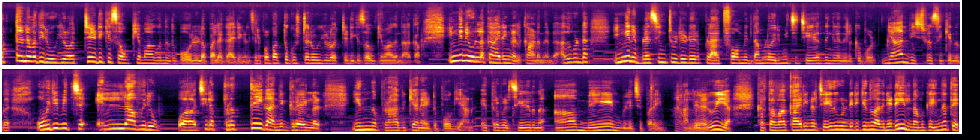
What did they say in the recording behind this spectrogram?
ഒട്ടനവധി രോഗികൾ ഒറ്റയടിക്ക് സൗഖ്യമാകുന്നത് പോലുള്ള പല കാര്യങ്ങൾ. ചിലപ്പോൾ പത്ത് കുഷ്ഠരോഗികൾ ഒറ്റയടിക്ക് സൗഖ്യമാകുന്നതാകാം. ഇങ്ങനെയുള്ള കാര്യങ്ങൾ കാണുന്നുണ്ട്. അതുകൊണ്ട് ഇങ്ങനെ ബ്ലെസ്സിങ് ടുഡേയുടെ ഒരു പ്ലാറ്റ്ഫോമിൽ നമ്മൾ ഒരുമിച്ച് ചേർന്നിങ്ങനെ നിൽക്കുമ്പോൾ ഞാൻ വിശ്വസിക്കുന്നത് ഒരുമിച്ച് എല്ലാവരും ചില പ്രത്യേക അനുഗ്രഹങ്ങൾ ഇന്ന് പ്രാപിക്കാനായിട്ട് പോവുകയാണ്. എത്ര പേർ ചേർന്ന് ആ മെയിൻ വിളിച്ച് പറയും. ഹലൂയ്യ കർത്താവ് ആ കാര്യങ്ങൾ ചെയ്തുകൊണ്ടിരിക്കുന്നു. അതിനിടയിൽ നമുക്ക് ഇന്നത്തെ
